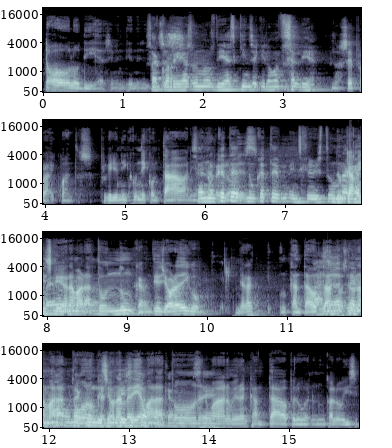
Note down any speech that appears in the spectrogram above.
Todos los días, ¿sí ¿me entiendes? o sea, corrías unos 10, 15 kilómetros al día. No sé por ahí cuántos, porque yo ni, ni contaba. Ni o sea, nunca te, nunca te inscribiste una Nunca me inscribí a una maratón, nunca, ¿me entiendes? Yo ahora digo, me hubiera encantado tanto hacer una maratón, aunque sea una media maratón, hermano, me hubiera encantado, pero bueno, nunca lo hice.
